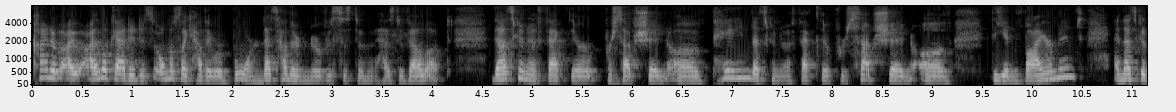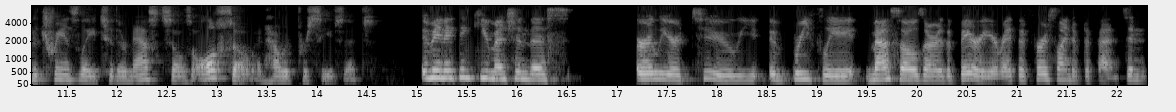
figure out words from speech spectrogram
kind of I, I, look at it as almost like how they were born. That's how their nervous system has developed. That's going to affect their perception of pain. That's going to affect their perception of the environment, and that's going to translate to their mast cells also and how it perceives it. I mean, I think you mentioned this earlier too, you, uh, briefly. Mast cells are the barrier, right? The first line of defense, and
